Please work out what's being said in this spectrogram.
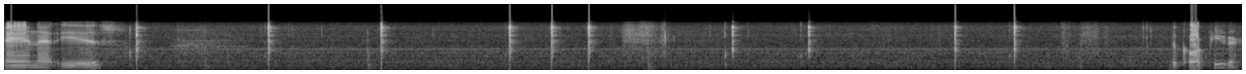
And that is the carputer.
